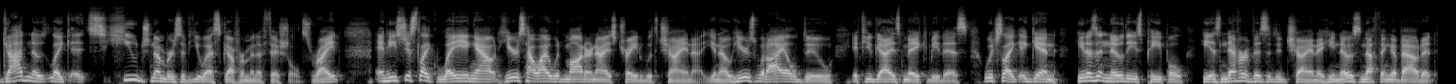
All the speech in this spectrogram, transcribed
God knows, like huge numbers of U.S. government officials, right? And he's just like laying out, here's how I would modernize trade with China. You know, here's what I'll do if you guys make me this. Which, like, again, he doesn't know these people. He has never visited China. He knows nothing about it.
